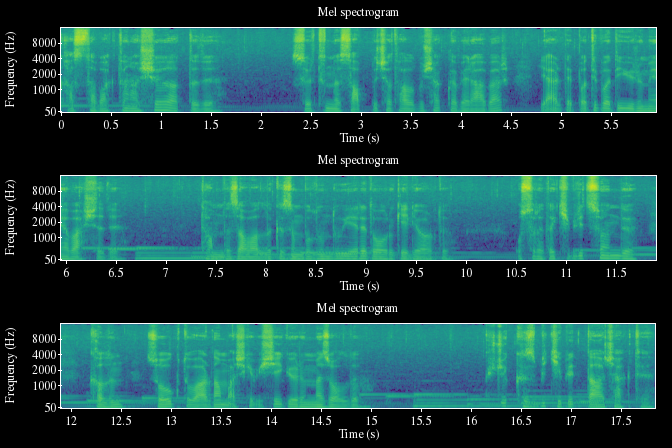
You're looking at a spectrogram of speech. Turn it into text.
Kas tabaktan aşağı atladı. Sırtında saplı çatal bıçakla beraber yerde badi badi yürümeye başladı. Tam da zavallı kızın bulunduğu yere doğru geliyordu. O sırada kibrit söndü. Kalın, soğuk duvardan başka bir şey görünmez oldu. Küçük kız bir kibrit daha çaktı.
